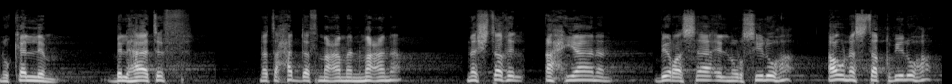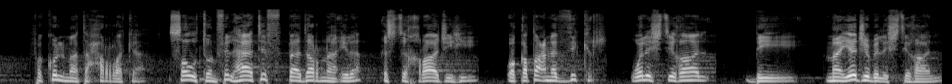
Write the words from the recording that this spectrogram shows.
نكلم بالهاتف نتحدث مع من معنا نشتغل أحيانا برسائل نرسلها أو نستقبلها فكل ما تحرك صوت في الهاتف بادرنا إلى استخراجه وقطعنا الذكر والاشتغال بما يجب الاشتغال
